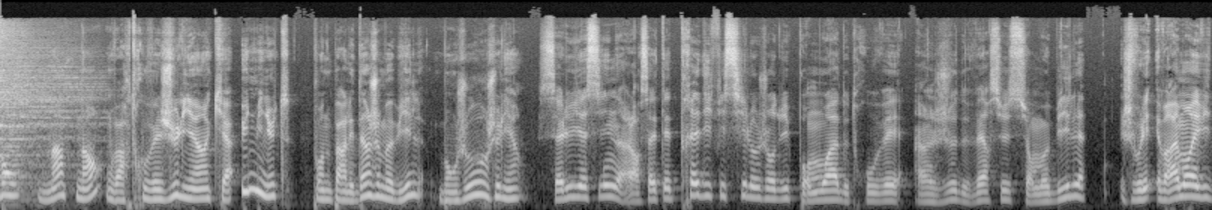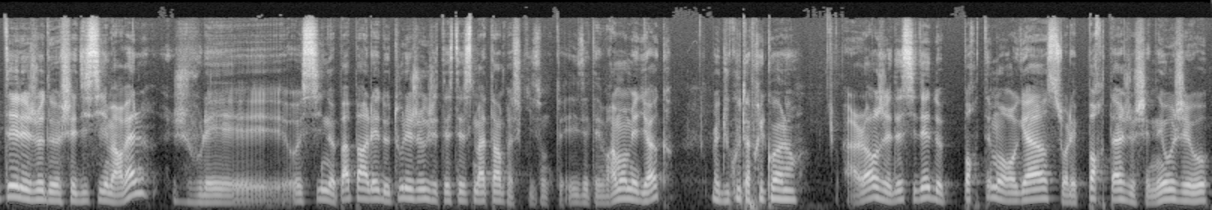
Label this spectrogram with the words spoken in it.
Bon, maintenant, on va retrouver Julien qui a une minute pour nous parler d'un jeu mobile. Bonjour Julien. Salut Yacine, alors ça a été très difficile aujourd'hui pour moi de trouver un jeu de versus sur mobile. Je voulais vraiment éviter les jeux de chez DC et Marvel. Je voulais aussi ne pas parler de tous les jeux que j'ai testés ce matin parce qu'ils ils étaient vraiment médiocres. Mais du coup, t'as pris quoi alors? Alors j'ai décidé de porter mon regard sur les portages de chez Neo Geo,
